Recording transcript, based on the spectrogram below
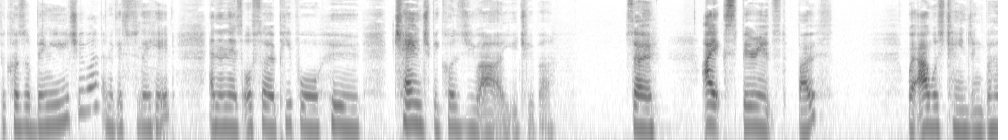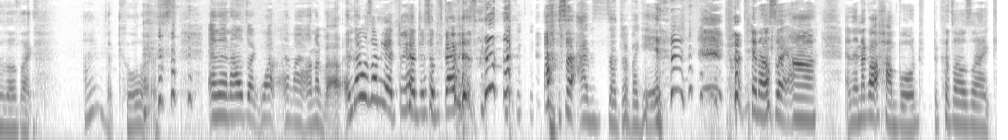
because of being a YouTuber, and it gets to their head, and then there's also people who change because you are a YouTuber. So I experienced both where I was changing because I was like, I'm the coolest. and then I was like, what am I on about? And that was only at 300 subscribers. I was like, I'm such a big head. but then I was like, uh, and then I got humbled because I was like,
